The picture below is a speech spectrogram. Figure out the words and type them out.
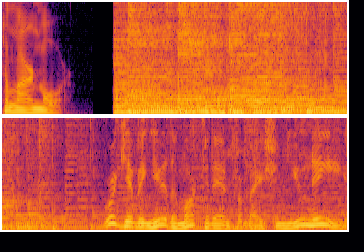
to learn more. We're giving you the market information you need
